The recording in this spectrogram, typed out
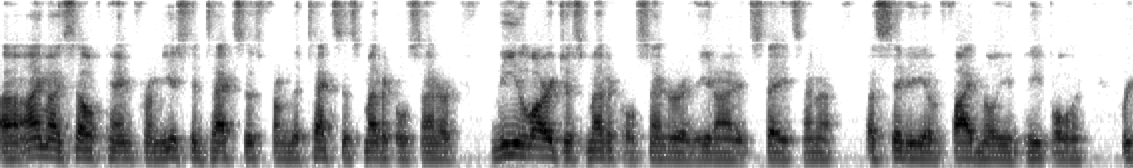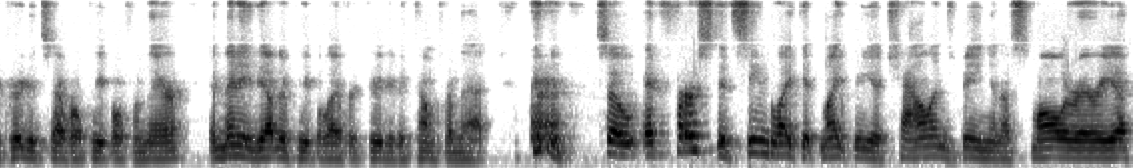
Uh, I myself came from Houston, Texas, from the Texas Medical Center, the largest medical center in the United States and a, a city of 5 million people, recruited several people from there. And many of the other people I've recruited have come from that. so at first, it seemed like it might be a challenge being in a smaller area,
